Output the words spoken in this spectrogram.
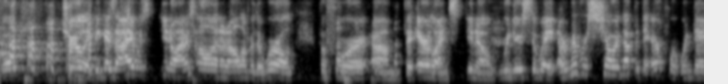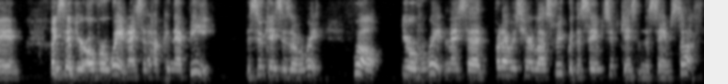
book, truly, because I was, you know, I was hauling it all over the world before um, the airlines, you know, reduced the weight. I remember showing up at the airport one day and they said, You're overweight. And I said, How can that be? The suitcase is overweight. Well, you're overweight. And I said, But I was here last week with the same suitcase and the same stuff.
